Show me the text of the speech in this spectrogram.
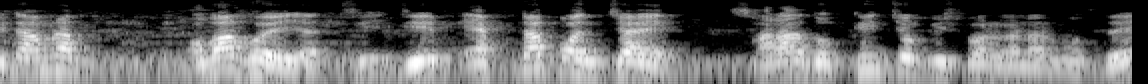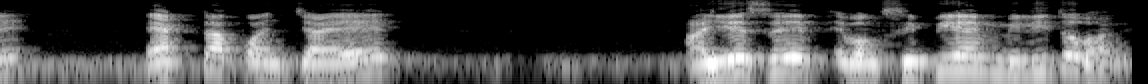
এটা আমরা অবাক হয়ে যাচ্ছি যে একটা পঞ্চায়েত সারা দক্ষিণ চব্বিশ পরগনার মধ্যে একটা পঞ্চায়েত আইএসএফ এবং সিপিএম মিলিতভাবে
